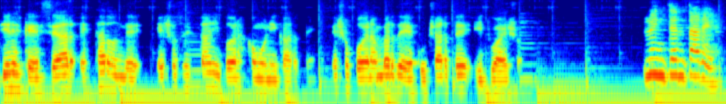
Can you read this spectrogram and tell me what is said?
Tienes que desear estar donde ellos están y podrás comunicarte. Ellos podrán verte y escucharte y tú a ellos. Lo intentaré.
